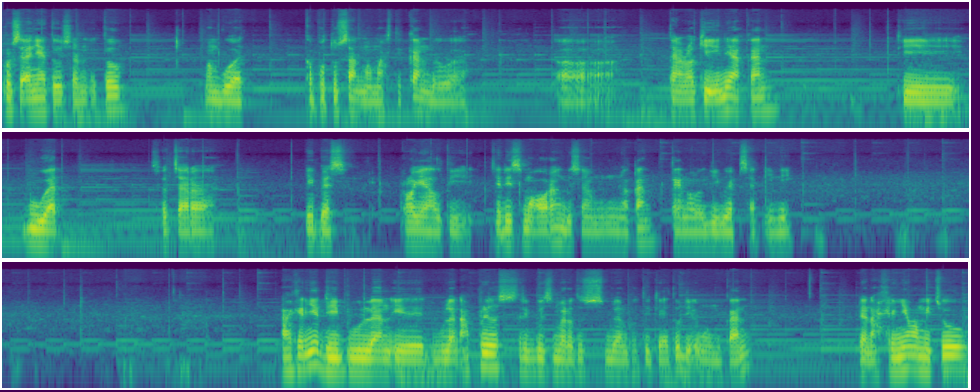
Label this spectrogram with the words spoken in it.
perusahaannya itu CERN itu membuat keputusan memastikan bahwa uh, teknologi ini akan dibuat secara bebas royalti. Jadi semua orang bisa menggunakan teknologi website ini. Akhirnya di bulan di bulan April 1993 itu diumumkan dan akhirnya memicu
